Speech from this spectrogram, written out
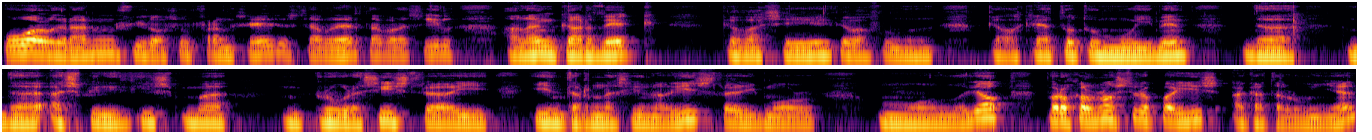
o el gran filòsof francès establert a Brasil, Alain Kardec, que va ser, que va, que va crear tot un moviment d'espiritisme de, progressista i internacionalista i molt, molt d'allò, però que el nostre país, a Catalunya,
